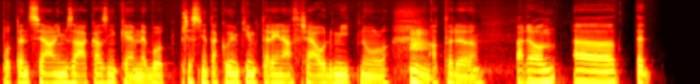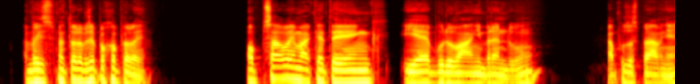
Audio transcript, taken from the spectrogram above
potenciálním zákazníkem nebo přesně takovým tím, který nás třeba odmítnul hmm. a tedy. Pardon, uh, teď, aby jsme to dobře pochopili. Obsahový marketing je budování brandu. Chápu to správně?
